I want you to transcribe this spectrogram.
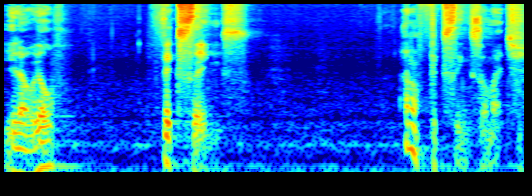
you know, He'll fix things. I don't fix things so much.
